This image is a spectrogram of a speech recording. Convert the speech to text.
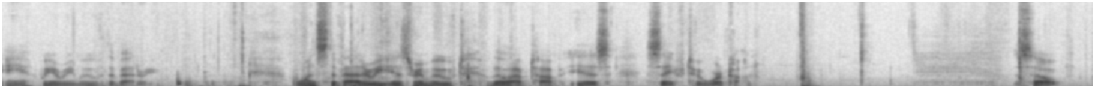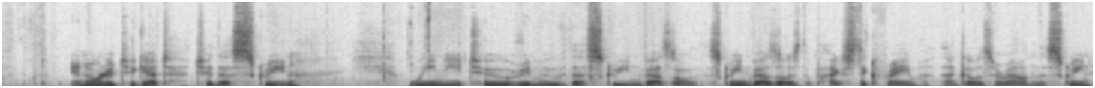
and we remove the battery. Once the battery is removed, the laptop is safe to work on. So, in order to get to the screen, we need to remove the screen bezel. The screen bezel is the plastic frame that goes around the screen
